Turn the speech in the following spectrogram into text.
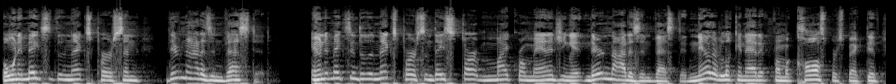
But when it makes it to the next person, they're not as invested. And when it makes it to the next person, they start micromanaging it and they're not as invested. Now they're looking at it from a cost perspective,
